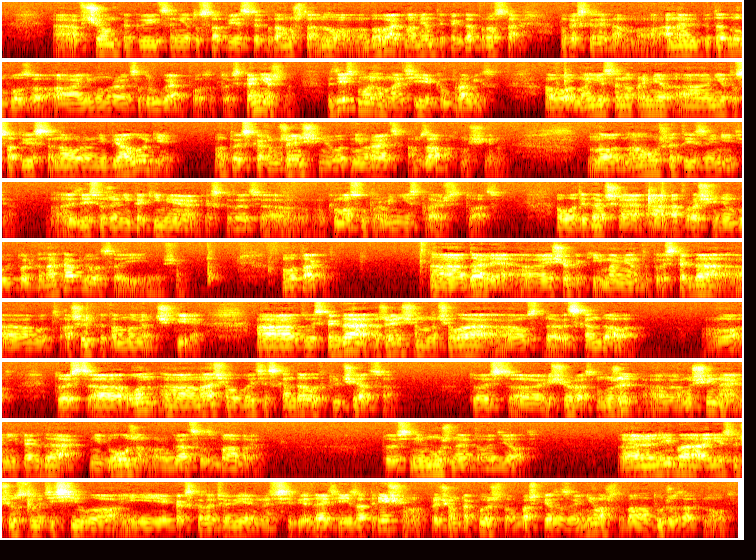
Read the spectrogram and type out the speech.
э, в чем, как говорится, нету соответствия. Потому что, ну, бывают моменты, когда просто, ну, как сказать, там, она любит одну позу, а ему нравится другая поза. То есть, конечно, здесь можно найти компромисс. Вот. Но если, например, нету соответствия на уровне биологии, ну, то есть, скажем, женщине вот не нравится там запах мужчины. Но, но уж это извините. Здесь уже никакими, как сказать, камасутрами не исправишь ситуацию. Вот, и дальше а, отвращением будет только накапливаться, и, в общем, вот так вот. А, далее, а, еще какие моменты, то есть, когда, вот, ошибка там номер четыре, то есть, когда женщина начала устраивать скандалы, вот, то есть он начал в эти скандалы включаться. То есть, э, еще раз, мужик, мужчина никогда не должен ругаться с бабой. То есть не нужно этого делать. Либо, если чувствуете силу и, как сказать, уверенность в себе, дайте ей затрещину, причем такую, чтобы в башке зазвенело, чтобы она тут же заткнулась.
